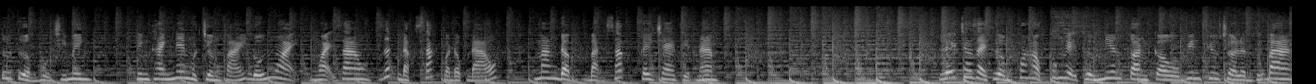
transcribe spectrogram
tư tưởng Hồ Chí Minh, hình thành nên một trường phái đối ngoại, ngoại giao rất đặc sắc và độc đáo, mang đậm bản sắc cây tre Việt Nam. Lễ trao giải thưởng khoa học công nghệ thường niên toàn cầu VinFuture lần thứ ba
